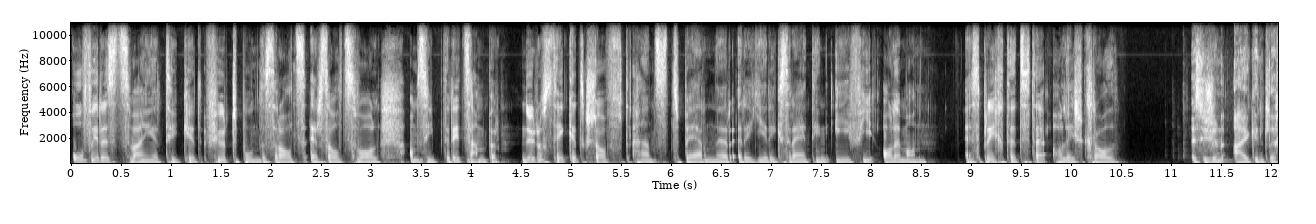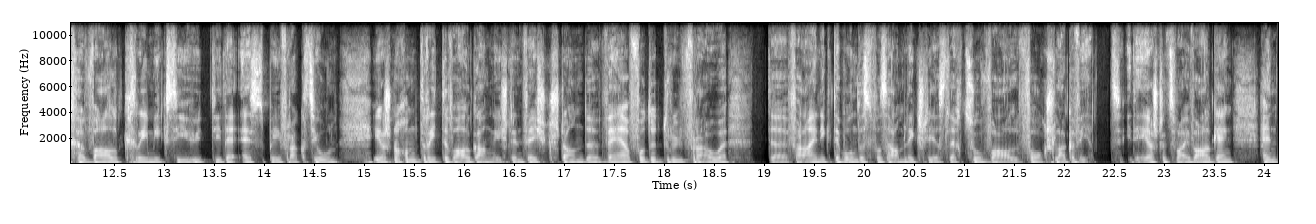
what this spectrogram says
auf ihr Zweierticket für die Bundesratsersatzwahl am 7. Dezember. Nicht aufs Ticket geschafft hat die Berner Regierungsrätin Evi Allemann. Es berichtet der Alex Krall. Es war ein eigentlicher Wahlkrimi heute in der SP-Fraktion. Erst nach dem dritten Wahlgang ist dann festgestanden, wer von den drei Frauen der Vereinigten Bundesversammlung schließlich zur Wahl vorgeschlagen wird. In den ersten zwei Wahlgängen haben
